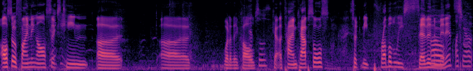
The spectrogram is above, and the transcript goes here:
Also, finding all 16. Uh, uh, what are they called? Capsules. Ca- time capsules. Took me probably seven oh, minutes Watch out.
